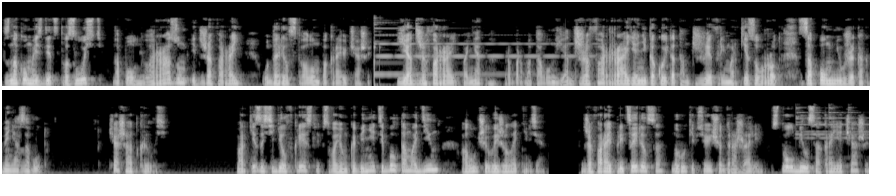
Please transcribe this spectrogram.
Знакомая с детства злость наполнила разум, и Джафарай ударил стволом по краю чаши. «Я Джафарай, понятно?» – пробормотал он. «Я Джафарай, а не какой-то там Джеффри, Маркеза урод. Запомни уже, как меня зовут». Чаша открылась. Маркеза сидел в кресле в своем кабинете, был там один, а лучшего и желать нельзя. Джафарай прицелился, но руки все еще дрожали. Ствол бился о края чаши,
